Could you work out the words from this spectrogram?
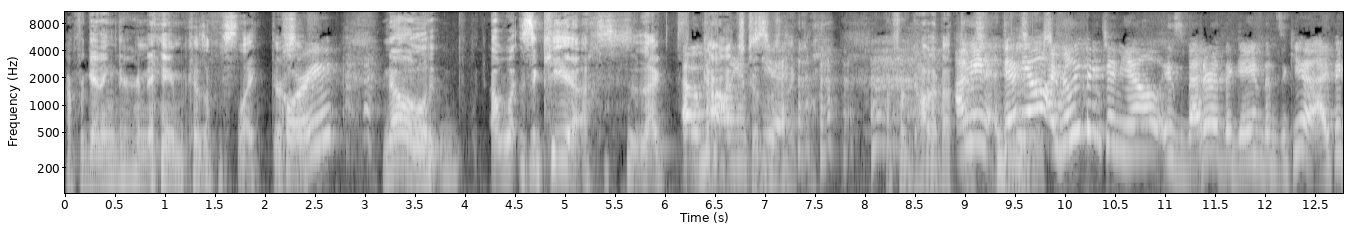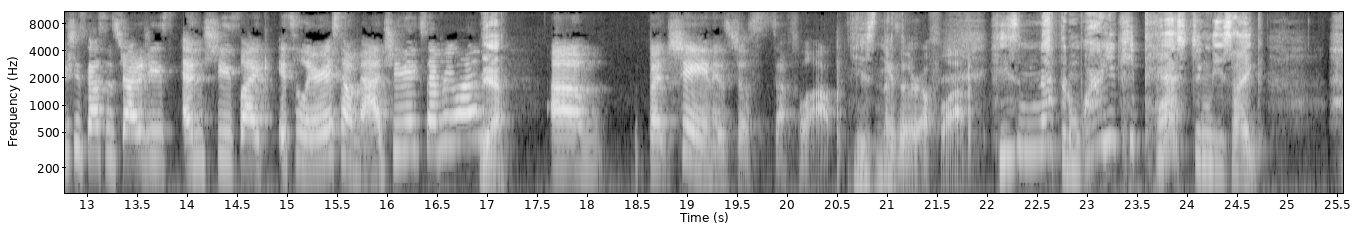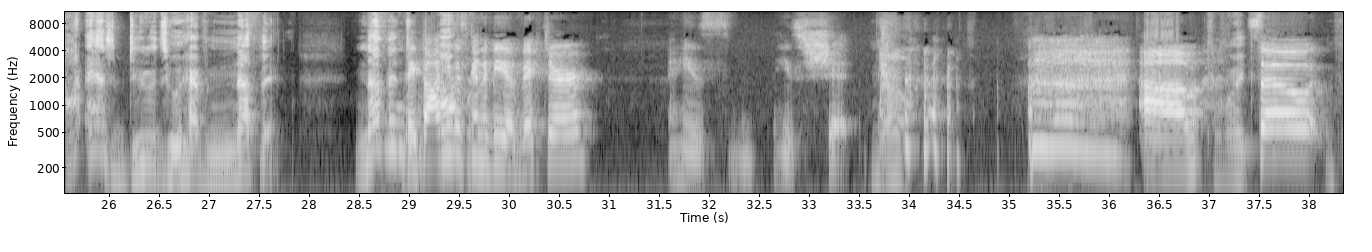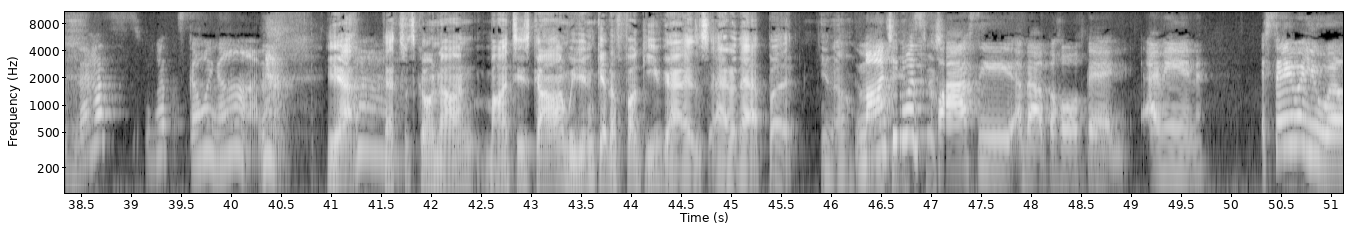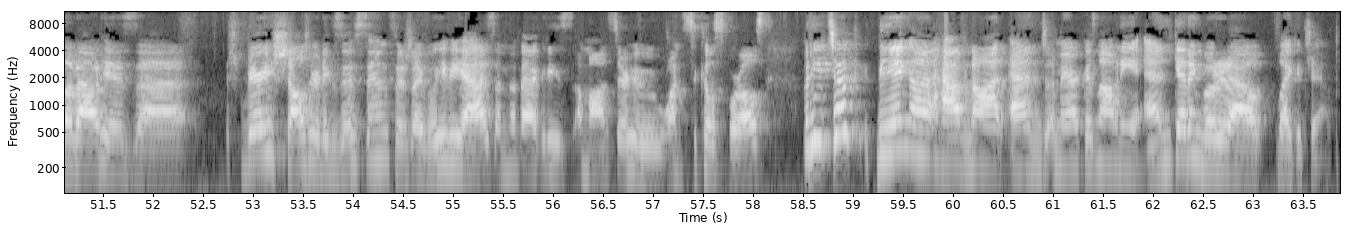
I'm forgetting their name because I'm just like they're Corey. so no. Uh, what Zakiyah? like Oh, forgot, Polly and 'cause I was like, oh, I forgot about. That. I mean, Danielle, Losers. I really think Danielle is better at the game than Zakiyah. I think she's got some strategies, and she's like, it's hilarious how mad she makes everyone. yeah, Um, but Shane is just a flop. he's nothing. He's a real flop. He's nothing. Why do you keep casting these like hot ass dudes who have nothing? Nothing. They to thought he was going to be a victor, and he's he's shit. No. Um, like, so that's what's going on. yeah, that's what's going on. Monty's gone. We didn't get a fuck you guys out of that, but you know, Monty was just- classy about the whole thing. I mean, say what you will about his uh, very sheltered existence, which I believe he has, and the fact that he's a monster who wants to kill squirrels. But he took being a have not and America's nominee and getting voted out like a champ.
